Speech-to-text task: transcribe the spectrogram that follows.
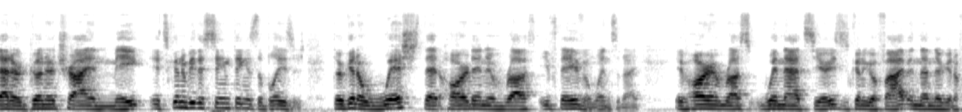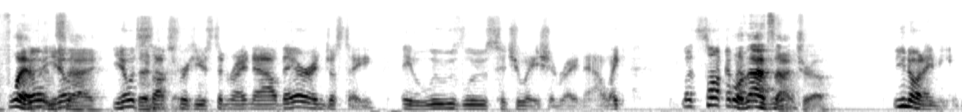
that are gonna try and make. It's gonna be the same thing as the Blazers. They're gonna wish that Harden and Russ, if they even win tonight, if Harden and Russ win that series, it's gonna go five, and then they're gonna flip You know, and you know, say, you know what sucks for Houston right now? They are in just a a lose lose situation right now. Like, let's talk about. Well, that's not true. You know what I mean.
